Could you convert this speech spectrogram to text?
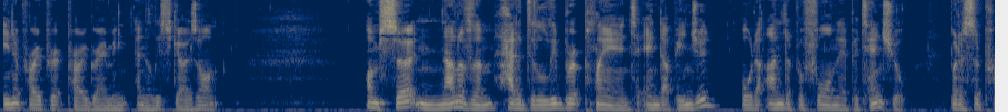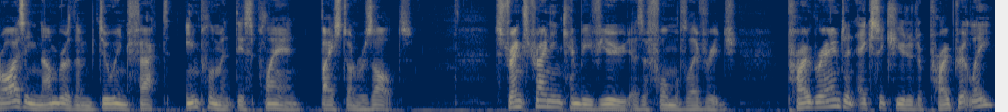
inappropriate programming, and the list goes on. I'm certain none of them had a deliberate plan to end up injured or to underperform their potential, but a surprising number of them do in fact implement this plan based on results. Strength training can be viewed as a form of leverage. Programmed and executed appropriately,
